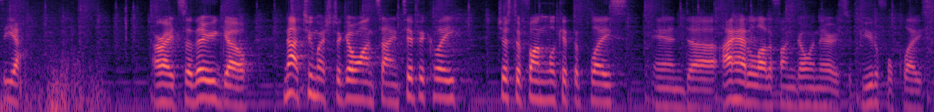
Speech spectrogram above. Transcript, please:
See ya. All right, so there you go. Not too much to go on scientifically, just a fun look at the place. And uh, I had a lot of fun going there. It's a beautiful place.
